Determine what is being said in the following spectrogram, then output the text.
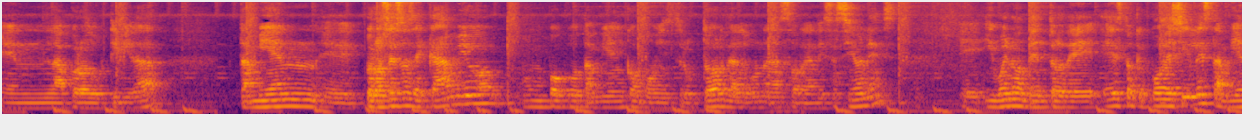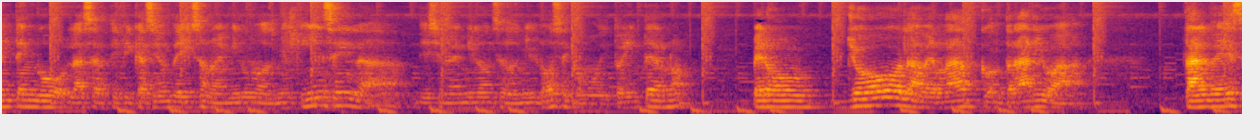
en la productividad, también eh, procesos de cambio, un poco también como instructor de algunas organizaciones. Eh, y bueno, dentro de esto que puedo decirles, también tengo la certificación de ISO 9001-2015, la 19011-2012 como editor interno. Pero yo, la verdad, contrario a, tal vez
